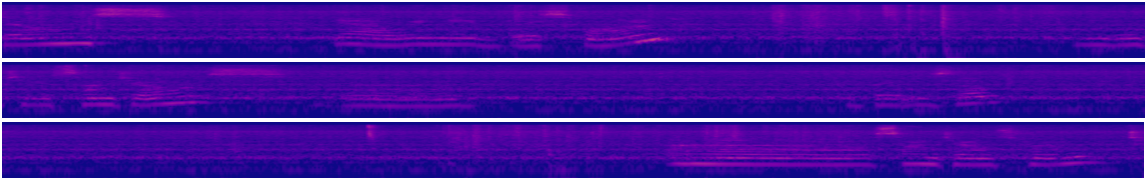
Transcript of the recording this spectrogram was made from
Jones. Yeah, we need this one. I'm going to use St. John's, uh, basil, uh, St. John's root,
